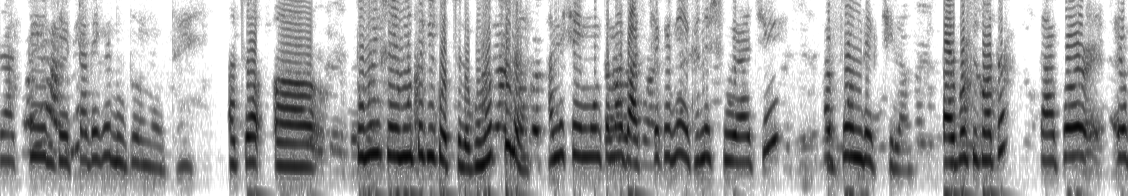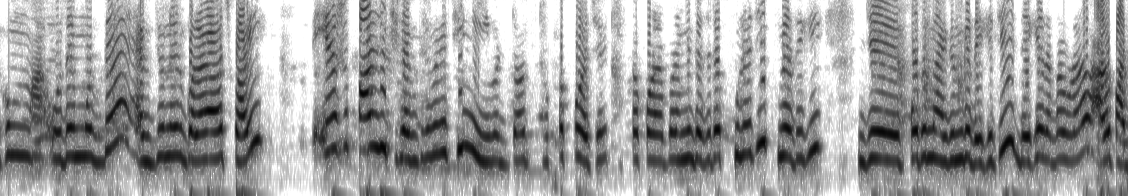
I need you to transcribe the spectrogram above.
রাত্রি দেড়টা থেকে দুটোর মধ্যে। আচ্ছা আহ, তুমি সেই মুহূর্তে কি করছিলে? ঘুমাচ্ছিলে? আমি সেই মুহূর্তে আমার বাচ্চাকে নিয়ে এখানে শুয়ে আছি আর ফোন দেখছিলাম। তারপর কি ঘটে? তারপর এরকম ওদের মধ্যে একজনের গলার আওয়াজ পাই এরা সব পারলি ছিল, আমি তো সবাইকে চিনি, এবার ঠকঠক করেছে। ঠকঠক করার পর আমি দরজাটা খুলেছি, খুলে দেখি যে প্রথমে একজনকে দেখেছি, দেখে তারপর ওরা আরও পাঁচ,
